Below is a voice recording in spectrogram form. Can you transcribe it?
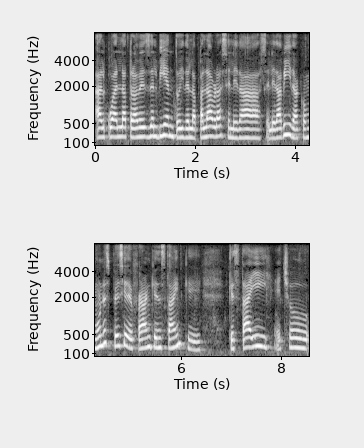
al cual a través del viento y de la palabra se le da, se le da vida, como una especie de Frankenstein que, que está ahí hecho,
